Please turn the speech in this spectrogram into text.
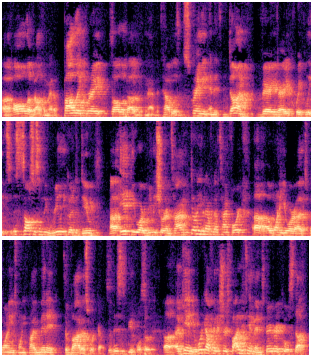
uh, all about the metabolic rate. It's all about getting that metabolism screaming, and it's done very, very quickly. So this is also something really good to do uh, if you are really short on time. You don't even have enough time for uh, one of your uh, 20, 25 minute Tabatas workouts. So this is beautiful. So uh, again, your workout finishers, five to 10 minutes, very, very cool stuff.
